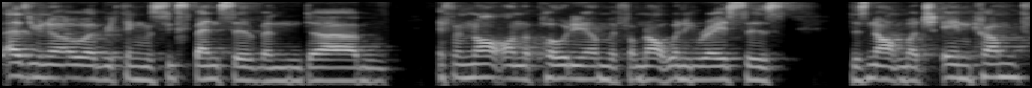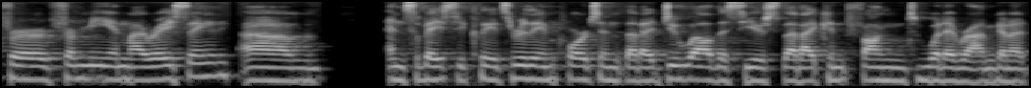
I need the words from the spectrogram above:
as you know, everything was expensive, and um, if I'm not on the podium, if I'm not winning races, there's not much income for for me and my racing. Um, and so basically, it's really important that I do well this year so that I can fund whatever I'm gonna,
